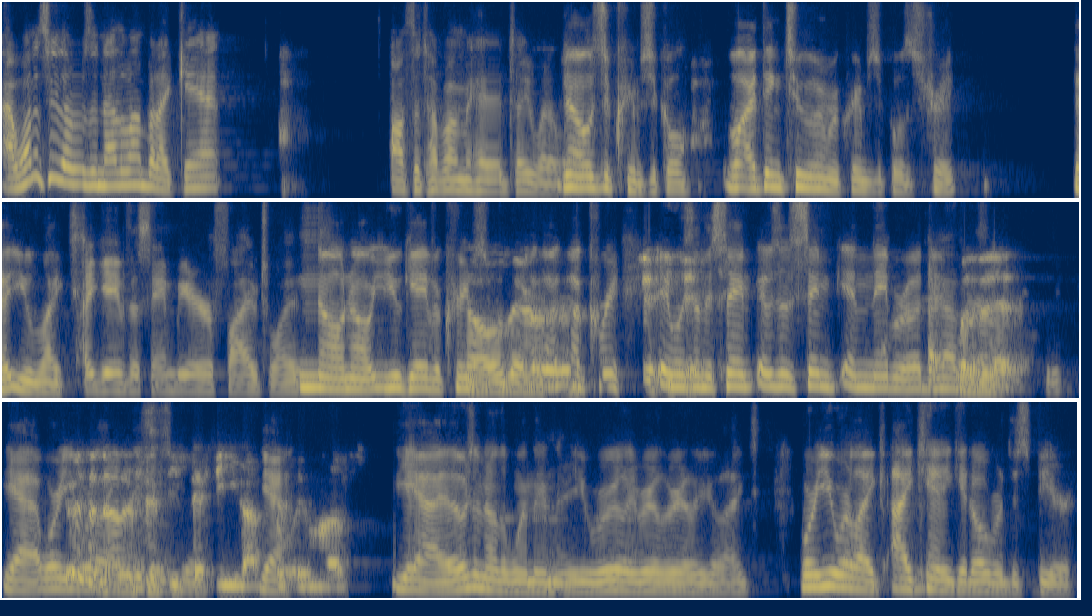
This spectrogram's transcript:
I want to say there was another one, but I can't off the top of my head tell you what it was. No, it was a creamsicle. Well, I think two of them were creamsicles straight that you liked. I gave the same beer five twice. No, no, you gave a creamsicle. they're a, a cre- it was in the same. It was in the same in the neighborhood. I That, know Was it? yeah, where you There were was like, another this is 50 good. 50 you absolutely loved. Yeah, there was another one in there you really, really, really liked. Where you were like, I can't get over this beer.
